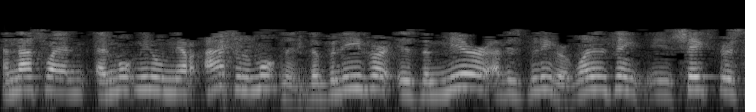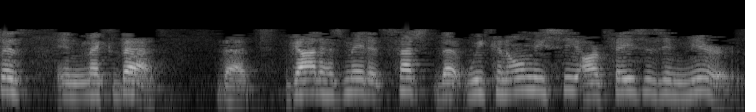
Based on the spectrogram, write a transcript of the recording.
And that's why al-mu'minu mir'atul mu'min. The believer is the mirror of his believer. One of the things Shakespeare says in Macbeth that God has made it such that we can only see our faces in mirrors.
